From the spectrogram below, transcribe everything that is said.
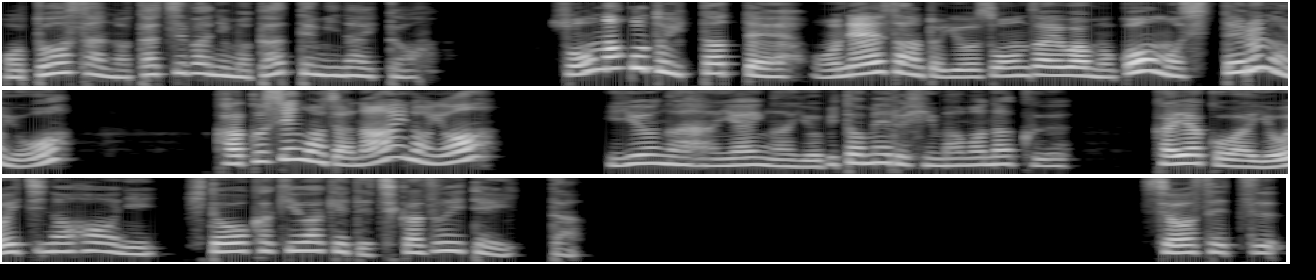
お父さんの立場にも立ってみないと。そんなこと言ったって、お姉さんという存在は向こうも知ってるのよ。隠し子じゃないのよ。言うが早いが呼び止める暇もなく、かや子は陽一の方に人をかき分けて近づいていった。小説、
